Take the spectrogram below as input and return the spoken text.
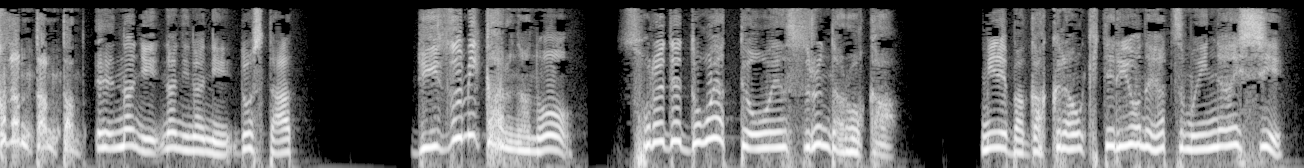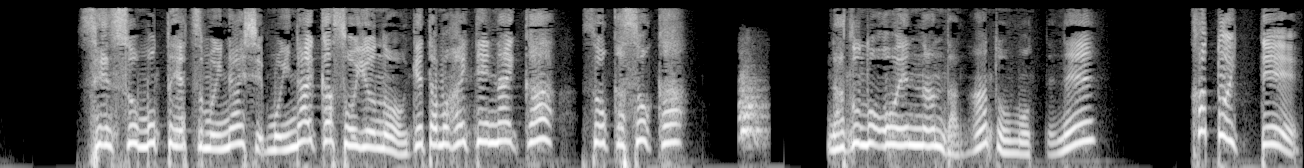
カタンタンタン。え、なになになにどうした？リズミカルなの。それでどうやって応援するんだろうか。見れば学ランを着てるような奴もいないし、センスを持った奴もいないし、もういないかそういうの。下駄も履いていないかそうかそうか。謎の応援なんだなと思ってね。かといって、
